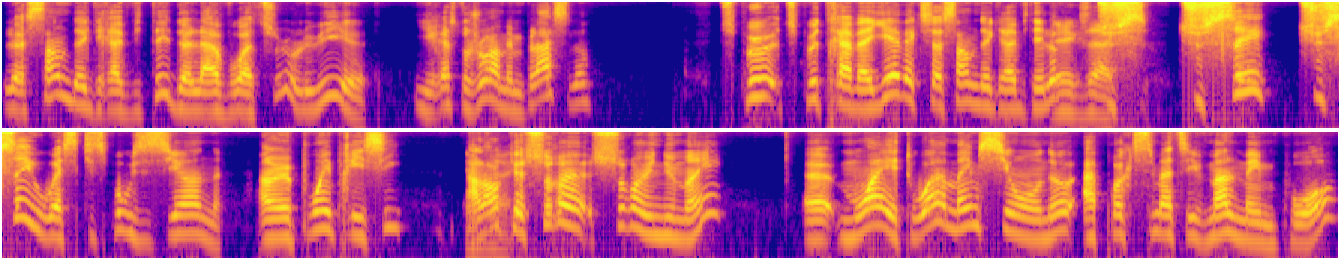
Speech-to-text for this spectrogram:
le centre de gravité de la voiture, lui, il reste toujours à la même place. Là. Tu, peux, tu peux travailler avec ce centre de gravité-là. Tu sais tu sais où est-ce qu'il se positionne à un point précis. Alors Exact. que sur un, sur un humain, euh, moi et toi, même si on a approximativement le même poids,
